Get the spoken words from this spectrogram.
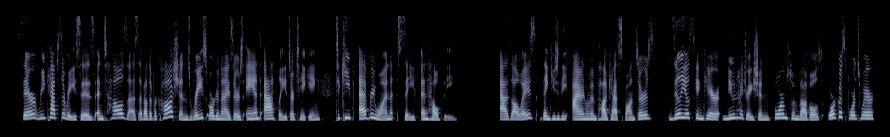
Sarah recaps the races and tells us about the precautions race organizers and athletes are taking to keep everyone safe and healthy. As always, thank you to the Iron Women podcast sponsors Zealios Skincare, Nuun Hydration, Form Swim Goggles, Orca Sportswear,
